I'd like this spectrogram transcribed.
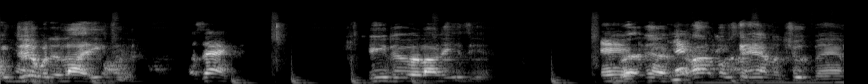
can deal with it a lot easier. Exactly. You can do it a lot easier. And But yeah, a lot of folks can't handle the truth, man.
